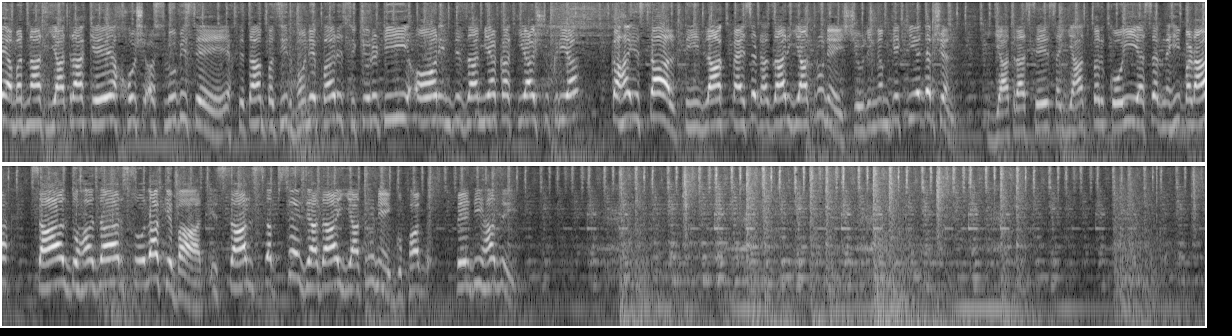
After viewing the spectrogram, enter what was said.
अमरनाथ यात्रा के खुश असलूबी से अख्ताम पजीर होने पर सिक्योरिटी और इंतजामिया का किया शुक्रिया। कहा इस साल तीन लाख पैंसठ हज़ार यात्रियों ने शिवलिंगम के किए दर्शन। यात्रा से सयाहत पर कोई असर नहीं पड़ा। साल 2016 के बाद इस साल सबसे ज़्यादा यात्रियों ने गुफा में दी हाजिरी।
